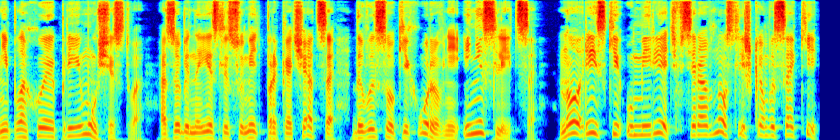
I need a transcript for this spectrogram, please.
неплохое преимущество, особенно если суметь прокачаться до высоких уровней и не слиться. Но риски умереть все равно слишком высоки,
